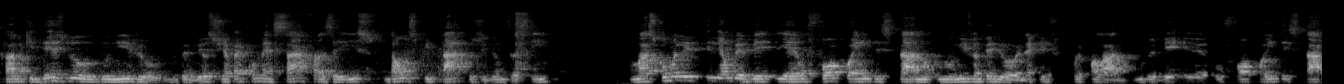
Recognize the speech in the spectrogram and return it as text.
Claro que desde o do nível do bebê você já vai começar a fazer isso, dar uns pitacos, digamos assim. Mas como ele, ele é um bebê e é, o foco ainda está no, no nível anterior, né, que foi falado, no bebê, é, o foco ainda está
